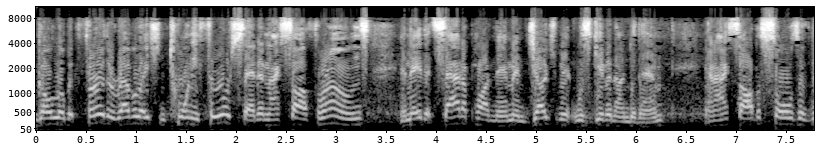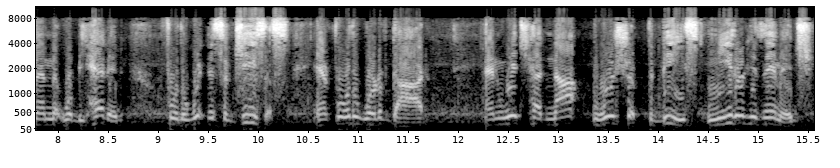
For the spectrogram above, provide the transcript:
go a little bit further, Revelation 24 said, And I saw thrones, and they that sat upon them, and judgment was given unto them. And I saw the souls of them that were beheaded for the witness of Jesus, and for the word of God, and which had not worshipped the beast, neither his image,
